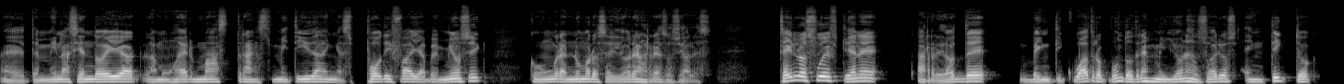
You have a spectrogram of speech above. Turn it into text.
eh, termina siendo ella la mujer más transmitida en Spotify y Apple Music, con un gran número de seguidores en las redes sociales. Taylor Swift tiene alrededor de 24.3 millones de usuarios en TikTok,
